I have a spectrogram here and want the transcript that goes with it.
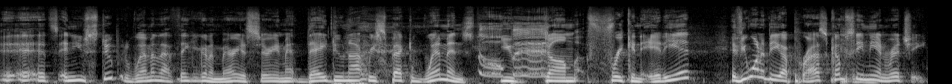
It's and you stupid women that think you're going to marry a Syrian man. They do not respect women. You dumb freaking idiot. If you want to be oppressed, come see me and Richie.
